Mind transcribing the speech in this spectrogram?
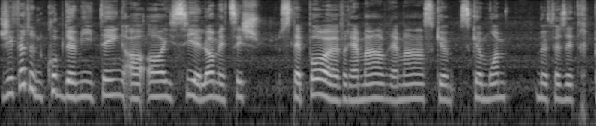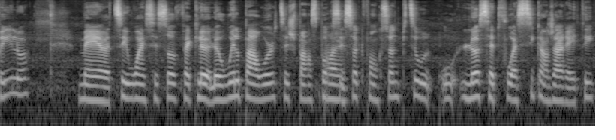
j'ai fait une coupe de meetings AA ici et là, mais tu sais, c'était pas euh, vraiment, vraiment ce que, ce que moi me faisait triper, là. Mais, euh, tu sais, ouais, c'est ça. Fait que le, le willpower, tu sais, je pense pas que c'est ça qui fonctionne. Puis, tu sais, là, cette fois-ci, quand j'ai arrêté,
